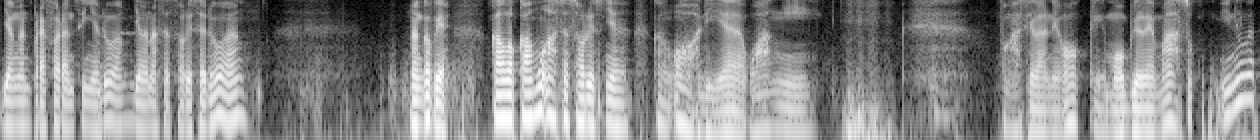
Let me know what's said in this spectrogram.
Jangan preferensinya doang, jangan aksesorisnya doang. Nangkep ya? Kalau kamu aksesorisnya, kamu oh dia wangi. Penghasilannya oke, mobilnya masuk. Ini what?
